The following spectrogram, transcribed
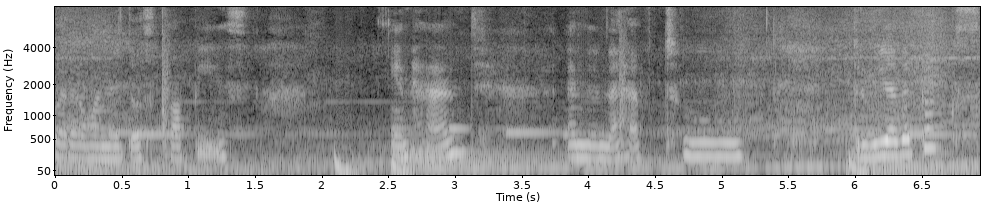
but I wanted those copies in hand. And then I have two three other books.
